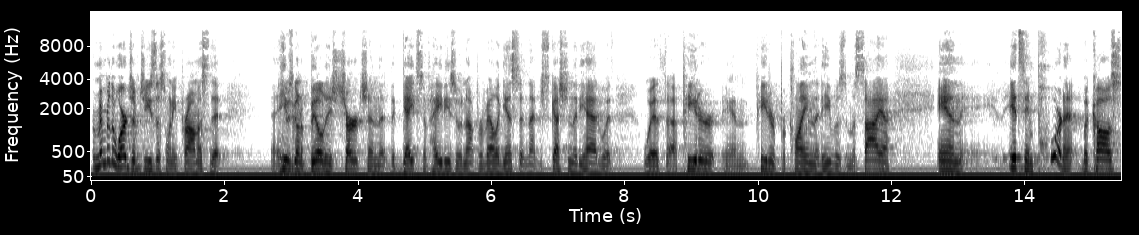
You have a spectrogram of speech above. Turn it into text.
Remember the words of Jesus when he promised that he was going to build his church and that the gates of Hades would not prevail against it, and that discussion that he had with, with uh, Peter, and Peter proclaimed that he was the Messiah. And it's important because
